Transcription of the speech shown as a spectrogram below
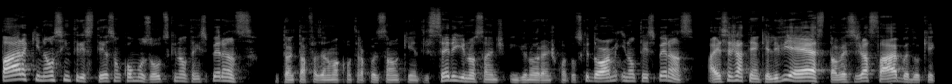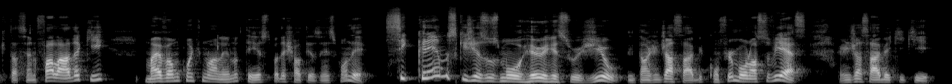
para que não se entristeçam como os outros que não têm esperança. Então ele está fazendo uma contraposição aqui entre ser ignorante, ignorante quanto aos que dormem e não ter esperança. Aí você já tem aquele viés, talvez você já saiba do que está sendo falado aqui, mas vamos continuar lendo o texto para deixar o texto responder. Se cremos que Jesus morreu e ressurgiu, então a gente já sabe, confirmou o nosso viés. A gente já sabe aqui que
